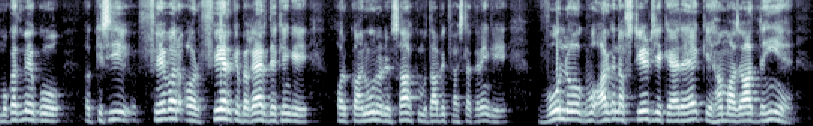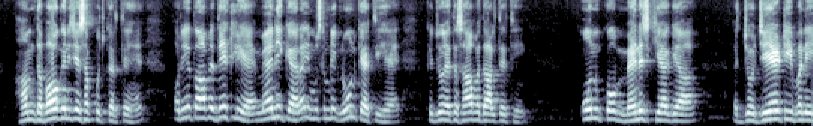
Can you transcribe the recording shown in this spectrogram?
मुकदमे को किसी फेवर और फेयर के बगैर देखेंगे और कानून और इंसाफ के मुताबिक फ़ैसला करेंगे, वो लोग, वो ऑर्गन ऑफ़ स्टेट ये कह रहे हैं कि हम आज़ाद नहीं हैं, हम दबाव के नीचे सब कुछ करते हैं। और ये तो आपने देख लिया है, मैं नहीं कह रहा, ये मुस्लिम लीग नून कहती है कि जो एहतसाब अदालतें थीं, उनको मैनेज किया गया जो जेआईटी बनी,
